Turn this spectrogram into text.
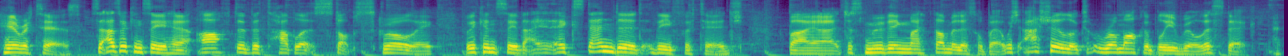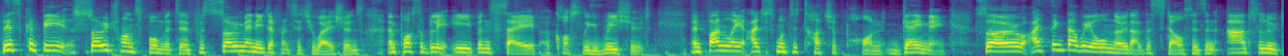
here it is. So as we can see here, after the tablet stops scrolling, we can see that it extended the footage by uh, just moving my thumb a little bit, which actually looks remarkably realistic. This could be so transformative for so many different situations and possibly even save a costly reshoot. And finally, I just want to touch upon gaming. So I think that we all know that the Stealth is an absolute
